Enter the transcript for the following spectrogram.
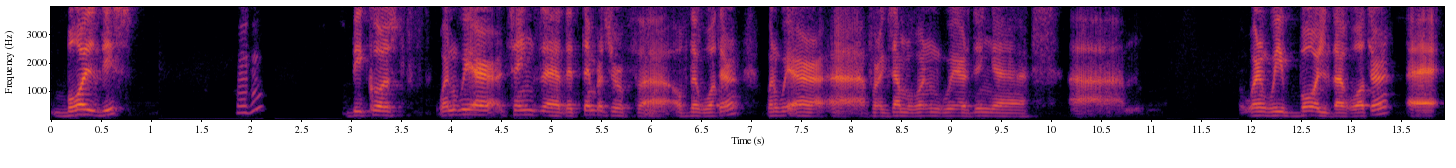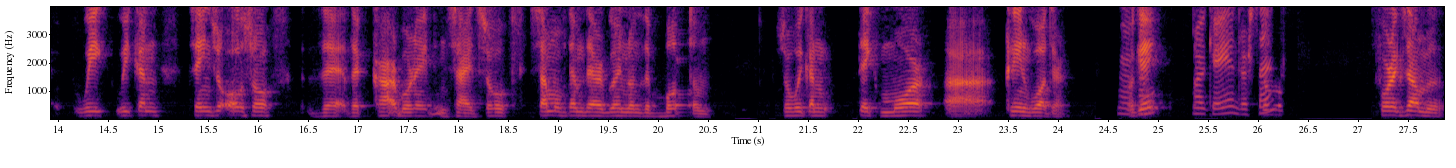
boil this Mhm. because when we are change the, the temperature of, uh, of the water when we are uh, for example when we are doing a, um, when we boil the water uh, we we can change also the the carbonate inside so some of them they are going on the bottom so we can take more uh, clean water Mhm. okay Okay, understand. for example,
